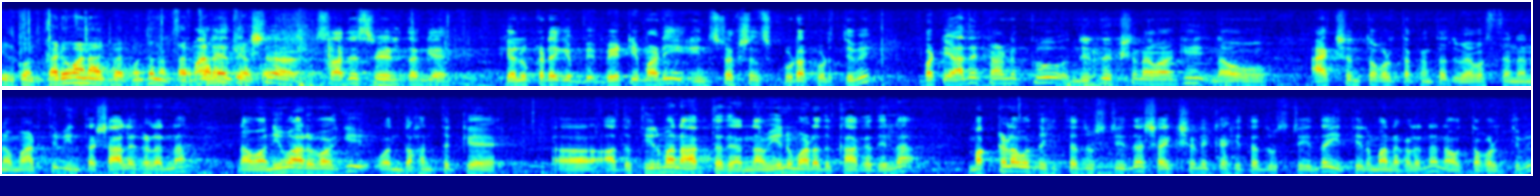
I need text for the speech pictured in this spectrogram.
ಇದಕ್ಕೊಂದು ಕಡಿವಾಣ ಆಗಬೇಕು ಅಂತ ನಮ್ಮ ಸರ್ಕಾರ ಅಧ್ಯಕ್ಷ ಸದಸ್ಯರು ಹೇಳಿದಂಗೆ ಕೆಲವು ಕಡೆಗೆ ಭೇಟಿ ಮಾಡಿ ಇನ್ಸ್ಟ್ರಕ್ಷನ್ಸ್ ಕೂಡ ಕೊಡ್ತೀವಿ. ಬಟ್ ಯಾವುದೇ ಕಾರಣಕ್ಕೂ ನಿರ್ದಕ್ಷಿಣವಾಗಿ ನಾವು ಆ್ಯಕ್ಷನ್ ತಗೊಳ್ತಕ್ಕಂಥದ್ದು ವ್ಯವಸ್ಥೆನ ನಾವು ಮಾಡ್ತೀವಿ. ಇಂಥ ಶಾಲೆಗಳನ್ನು ನಾವು ಅನಿವಾರ್ಯವಾಗಿ ಒಂದು ಹಂತಕ್ಕೆ ಅದು ತೀರ್ಮಾನ ಆಗ್ತದೆ. ಅದು ಏನು ಮಾಡೋದಕ್ಕಾಗೋದಿಲ್ಲ. ಮಕ್ಕಳ ಒಂದು ಹಿತದೃಷ್ಟಿಯಿಂದ ಶೈಕ್ಷಣಿಕ ಹಿತದೃಷ್ಟಿಯಿಂದ ಈ ತೀರ್ಮಾನಗಳನ್ನು ನಾವು ತಗೊಳ್ತೀವಿ.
